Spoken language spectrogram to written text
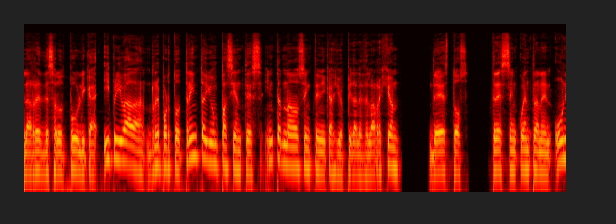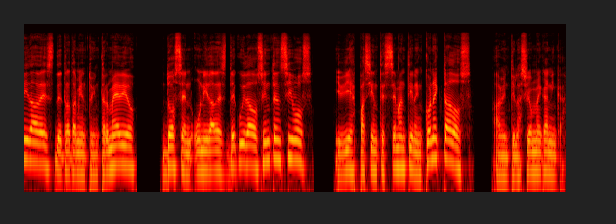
la red de salud pública y privada reportó 31 pacientes internados en clínicas y hospitales de la región. De estos, 3 se encuentran en unidades de tratamiento intermedio, 2 en unidades de cuidados intensivos y 10 pacientes se mantienen conectados a ventilación mecánica.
